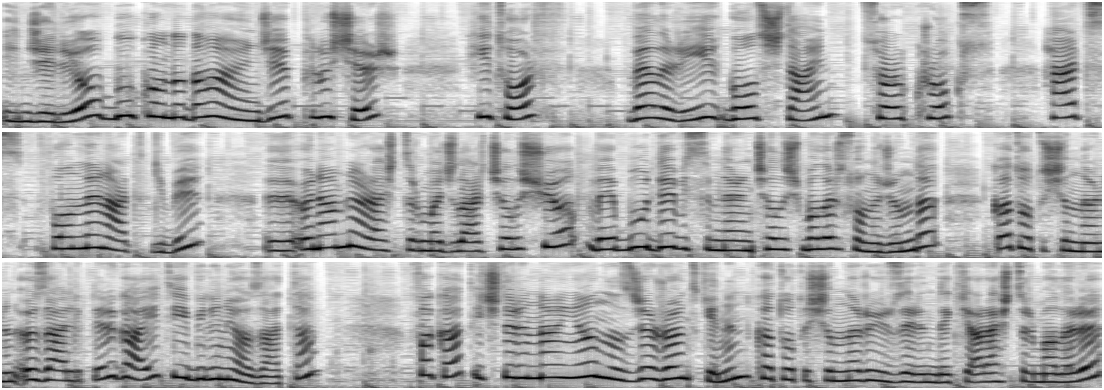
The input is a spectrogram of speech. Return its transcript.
inceliyor. Bu konuda daha önce Plüscher, Hittorf, Valery, Goldstein, Sir Crookes, Hertz, von Lennart gibi önemli araştırmacılar çalışıyor ve bu dev isimlerin çalışmaları sonucunda katot ışınlarının özellikleri gayet iyi biliniyor zaten. Fakat içlerinden yalnızca röntgenin katot ışınları üzerindeki araştırmaları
